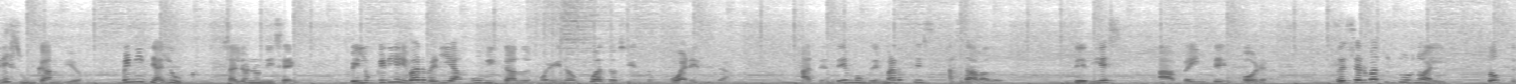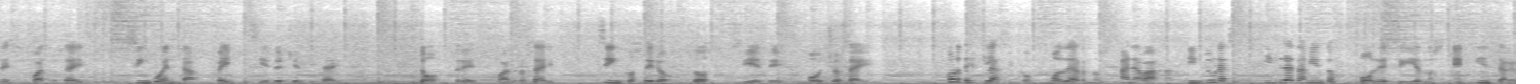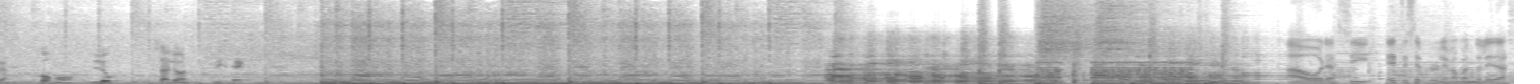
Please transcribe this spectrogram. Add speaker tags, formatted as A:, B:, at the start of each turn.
A: ¿Querés un cambio? Venite a Look, Salón Unisex, peluquería y barbería ubicado en Moreno 440. Atendemos de martes a sábado, de 10 a 20 horas. Reserva tu turno al 2346 50 27 86. 2346 502786. Cortes clásicos, modernos, a navajas, tinturas y tratamientos podés seguirnos en Instagram como Look Salón Unisex.
B: Ahora sí, este es el problema cuando le das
